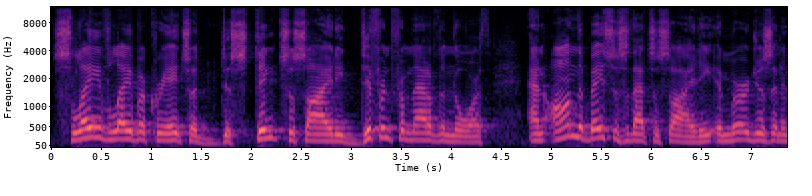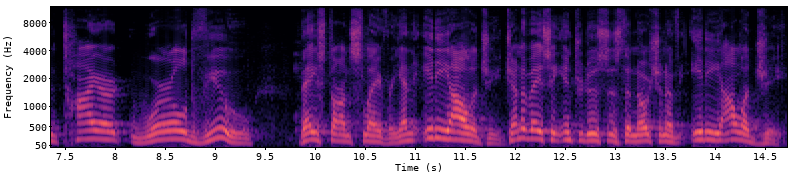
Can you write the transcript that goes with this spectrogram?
Slave labor creates a distinct society different from that of the North, and on the basis of that society emerges an entire worldview based on slavery, an ideology. Genovese introduces the notion of ideology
